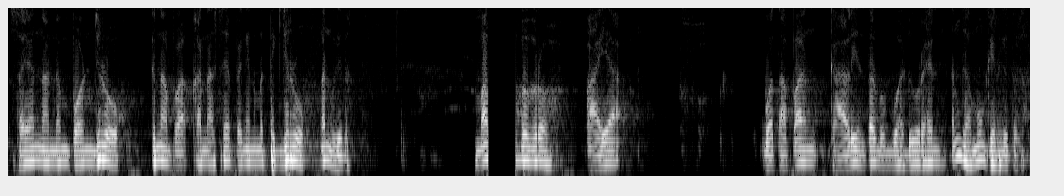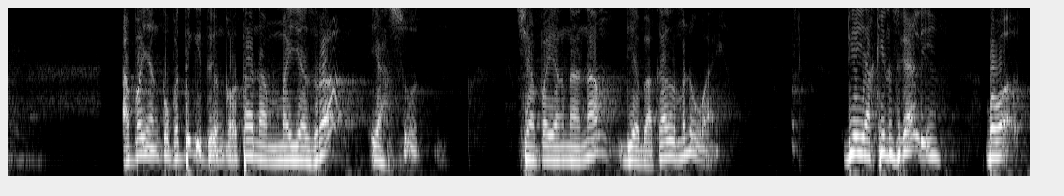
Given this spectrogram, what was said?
saya nanam pohon jeruk. Kenapa? Karena saya pengen metik jeruk, kan begitu. Maaf bro, payah. Buat apaan? Kali ntar berbuah duren, kan nggak mungkin gitu loh. Apa yang kau petik itu yang kau tanam, mayazra yahsud. Siapa yang nanam, dia bakal menuai dia yakin sekali bahwa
